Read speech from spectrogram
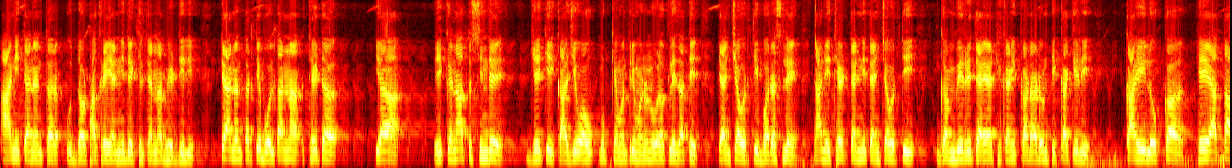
आणि त्यानंतर उद्धव ठाकरे यांनी देखील त्यांना भेट दिली. त्यानंतर ते बोलताना थेट या एकनाथ शिंदे जे की काळजीवाहू मुख्यमंत्री म्हणून ओळखले जाते त्यांच्यावरती बरसले आणि थेट त्यांनी त्यांच्यावरती गंभीररित्या या ठिकाणी कडाडून टीका केली. काही लोक हे आता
